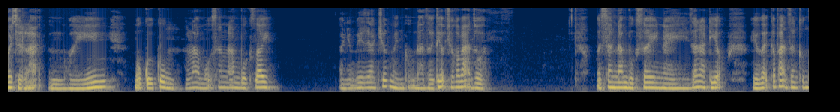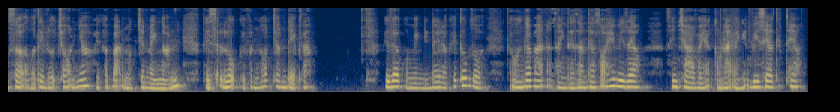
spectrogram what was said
Quay trở lại ừ, với mẫu cuối cùng, đó là mẫu sang nam buộc dây. Ở những video trước mình cũng đã giới thiệu cho các bạn rồi. Mẫu sang nam buộc dây này rất là điệu. Vì vậy các bạn dân công sở có thể lựa chọn nhé với các bạn mặc chân váy ngắn thì sẽ lộ cái phần gót chân đẹp ra. Video của mình đến đây là kết thúc rồi. Cảm ơn các bạn đã dành thời gian theo dõi hết video. Xin chào và hẹn gặp lại ở những video tiếp theo.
